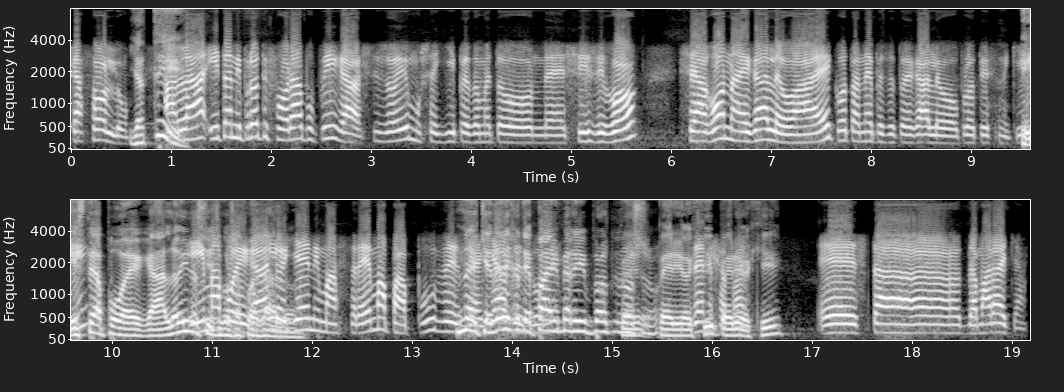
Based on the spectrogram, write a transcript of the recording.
Καθόλου. Γιατί; Αλλά ήταν η πρώτη φορά που πήγα στη ζωή μου σε γήπεδο με τον ε, σύζυγο σε αγώνα Εγάλεο ΑΕΚ όταν έπαιζε το Εγάλεο πρώτη εθνική. Είστε από εγάλεο ή είναι ο Είμαι σύζυγος από Εγάλεο, εγάλεο; γέννημα θρέμα, παππούδες, Ναι, και δεν γιαγιάδες, έχετε πάει γονείς. μέχρι πρώτη Πε- Δεν περιοχή, είχα πάει. περιοχή. Ε, στα Νταμαράκια.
